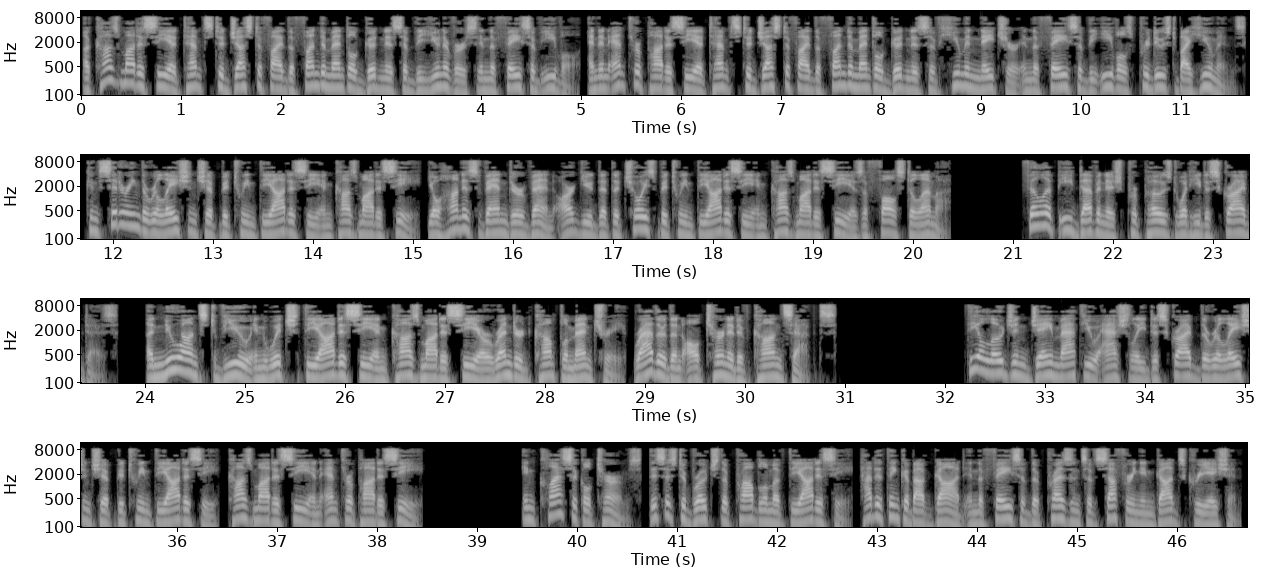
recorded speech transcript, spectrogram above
A cosmodicee attempts to justify the fundamental goodness of the universe in the face of evil, and an anthropodicee attempts to justify the fundamental goodness of human nature in the face of the evils produced by humans. Considering the relationship between theodicy and cosmodicee, Johannes van der Ven argued that the choice between theodicy and cosmodicee is a false dilemma. Philip E. Devenish proposed what he described as a nuanced view in which theodicy and cosmodicee are rendered complementary, rather than alternative concepts. Theologian J. Matthew Ashley described the relationship between theodicy, cosmodicee and anthropodicee. In classical terms, this is to broach the problem of theodicy, how to think about God in the face of the presence of suffering in God's creation.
